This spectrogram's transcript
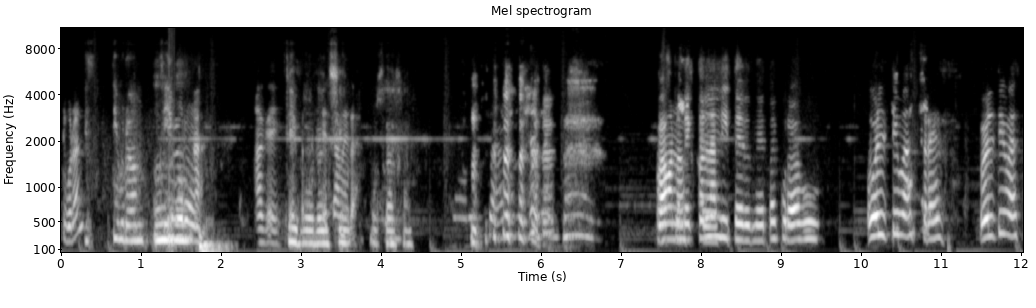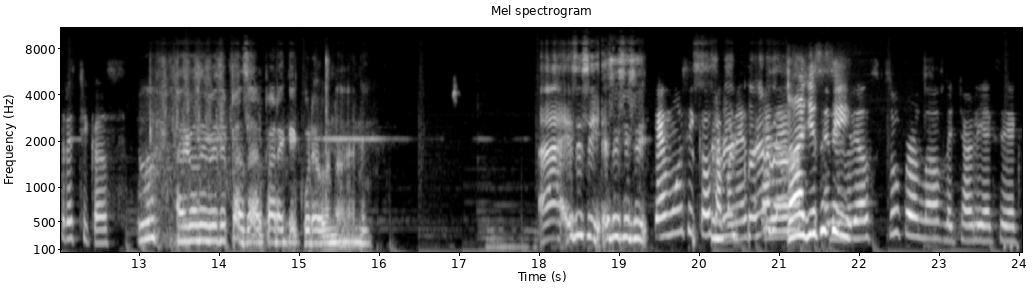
¿Tiburón? Es tiburón. Sí. Tiburón. Ok, esa- Tiburón, esa sí. mera. Ujaja. Vámonos con las el internet a Curabu. últimas tres. Últimas tres, chicos. Uf, Algo debe de pasar para que Kurabo no gane. Ah, ese sí, ese sí, sí. ¿Qué músico Sí japonés Ay, ese en sí. el video Super Love de Charlie XCX?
